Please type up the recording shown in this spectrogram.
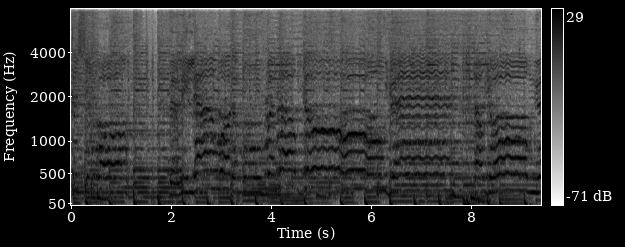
真是我的力量，我的福分到远。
